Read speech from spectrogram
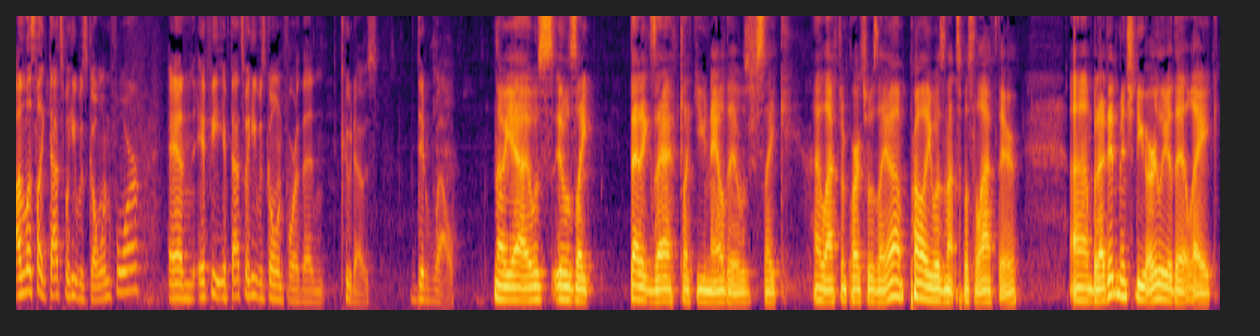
unless like that's what he was going for and if he if that's what he was going for then kudos did well no, yeah. It was it was like that exact like you nailed it. It was just like I laughed in parts. Where I was like, oh, probably was not supposed to laugh there. Um, but I did mention to you earlier that like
